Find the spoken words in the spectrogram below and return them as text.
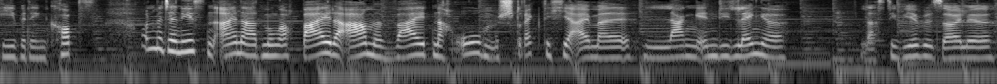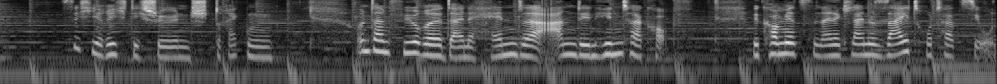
Hebe den Kopf und mit der nächsten Einatmung auch beide Arme weit nach oben. Streck dich hier einmal lang in die Länge. Lass die Wirbelsäule sich hier richtig schön strecken. Und dann führe deine Hände an den Hinterkopf. Wir kommen jetzt in eine kleine Seitrotation.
